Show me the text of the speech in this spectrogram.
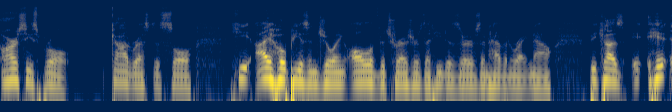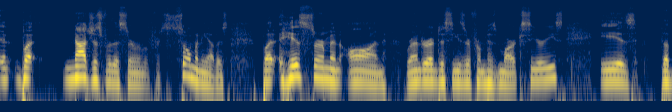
R.C. Sproul, God rest his soul, he I hope he is enjoying all of the treasures that he deserves in heaven right now, because it hit and but not just for this sermon, but for so many others. But his sermon on render unto Caesar from his Mark series is the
